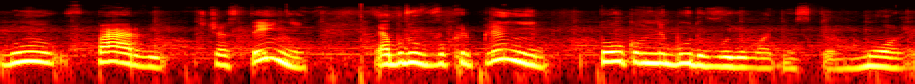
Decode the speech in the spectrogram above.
Ну, в першій частині я буду в укріпленні, толком не буду воювати ні з ким. Може.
